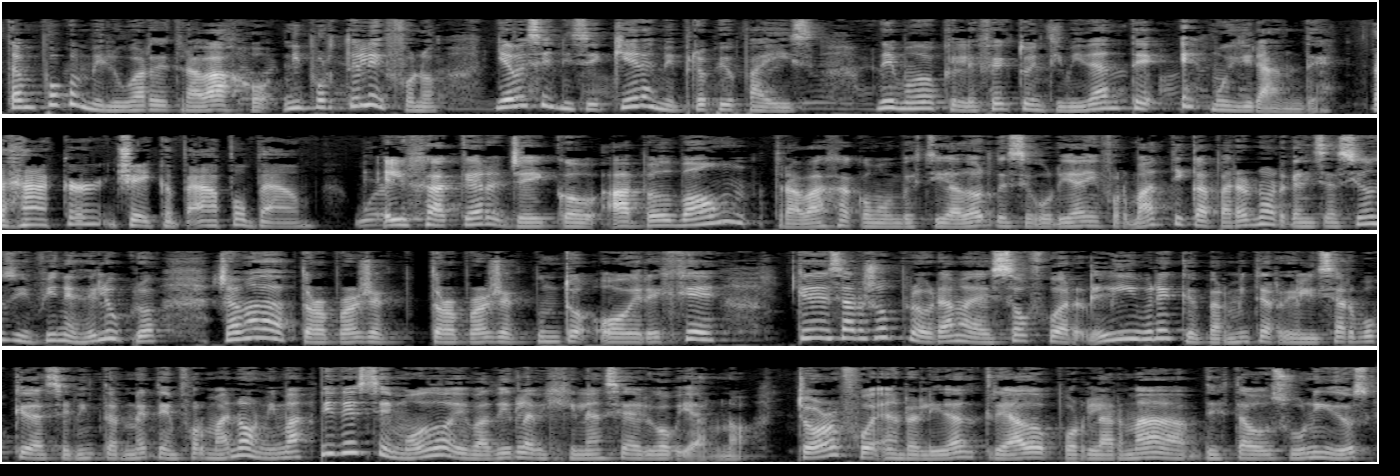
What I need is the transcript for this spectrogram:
tampoco en mi lugar de trabajo, ni por teléfono, y a veces ni siquiera en mi propio país. De modo que el efecto intimidante es muy grande. El hacker Jacob Applebaum trabaja como investigador de seguridad informática para una organización sin fines de lucro llamada Tor Project, torproject.org, que desarrolló un programa de software libre que permite realizar búsquedas en Internet en forma anónima y de ese modo evadir la vigilancia del gobierno. Tor fue en realidad creado por la Armada de Estados Unidos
